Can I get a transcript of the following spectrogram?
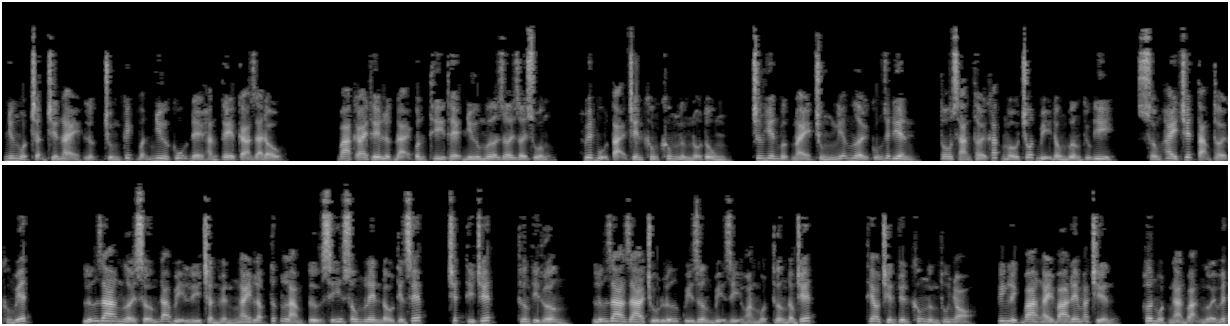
nhưng một trận chiến này lực trùng kích vẫn như cũ để hắn tê cả ra đầu ba cái thế lực đại quân thi thể như mưa rơi rơi xuống, huyết vụ tại trên không không ngừng nổ tung, trương hiên bực này trung nghĩa người cũng rất điên, tô sán thời khắc mấu chốt bị đồng vương cứu đi, sống hay chết tạm thời không biết. Lữ gia người sớm đã bị lý trần huyền ngay lập tức làm tử sĩ xông lên đầu tiên xếp, chết thì chết, thương thì thương, lữ gia gia chủ lữ quý dương bị dị hoàn một thương đâm chết. Theo chiến tuyến không ngừng thu nhỏ, kinh lịch ba ngày ba đêm ác chiến, hơn một ngàn vạn người huyết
